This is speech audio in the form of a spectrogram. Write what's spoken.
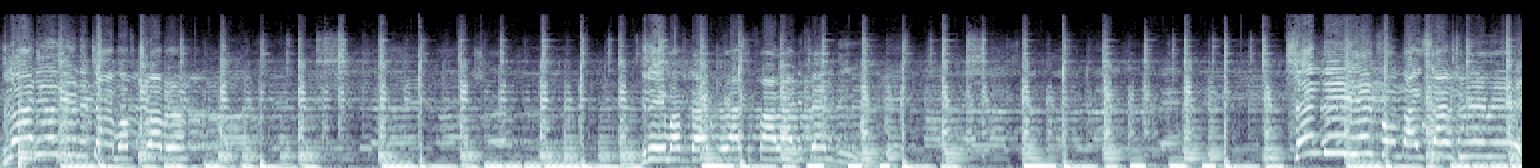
The Lord is in the time of trouble. The name of God to Rastafari defend thee. Send thee in from thy sanctuary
